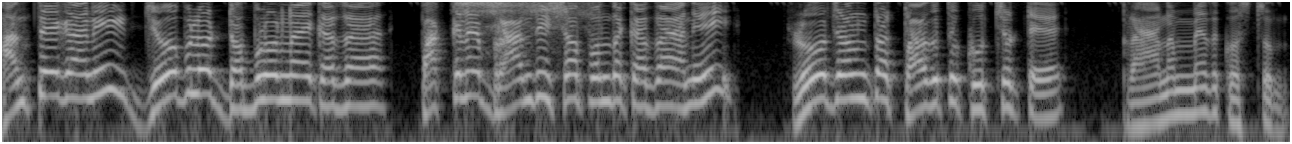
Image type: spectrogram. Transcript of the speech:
అంతేగాని జోబులో డబ్బులున్నాయి కదా పక్కనే బ్రాందీ షాప్ ఉంది కదా అని రోజంతా తాగుతూ కూర్చుంటే ప్రాణం మీదకి వస్తుంది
